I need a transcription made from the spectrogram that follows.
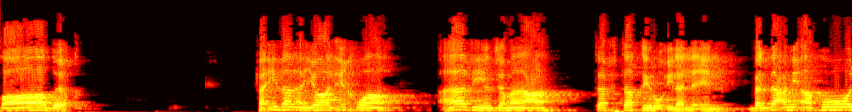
صادق. فإذا أيها الإخوة هذه الجماعة تفتقر إلى العلم. بل دعني أقول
